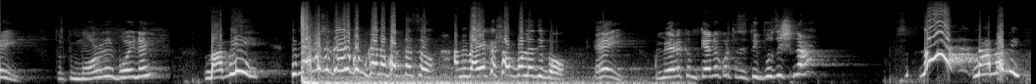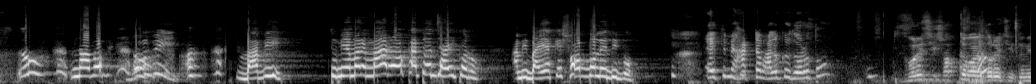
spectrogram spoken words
এই তোর কি মরণের বই নাই? ভাবি তুমি আমার সাথে এরকম কেন করতেছো? আমি ভাইয়াকে সব বলে দিব। এই আমি এরকম কেন করতেছি? তুই বুঝিস না? না না ভাবি না ভাবি। বলবি? ভাবি তুমি আমার মারো কাটো যাই করো। আমি ভাইয়াকে সব বলে দিব। এই তুমি হাতটা ভালো করে ধরো তো। ধরেছি শক্তভাবে ধরেছি তুমি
